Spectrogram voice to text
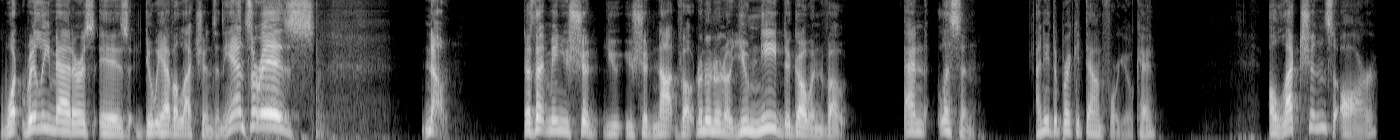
What really matters is do we have elections? And the answer is no. Does that mean you should you, you should not vote? No, no, no, no. You need to go and vote. And listen, I need to break it down for you, okay? Elections are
